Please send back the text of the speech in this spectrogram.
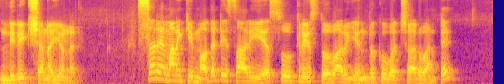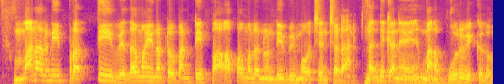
నిరీక్షణ ఉన్నది సరే మనకి మొదటిసారి యేసుక్రీస్తు వారు ఎందుకు వచ్చారు అంటే మనల్ని ప్రతి విధమైనటువంటి పాపముల నుండి విమోచించడానికి. అందుకనే మన పూర్వీకులు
